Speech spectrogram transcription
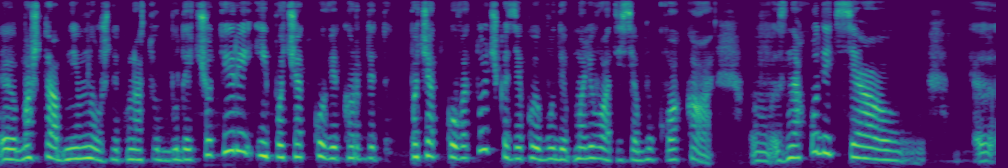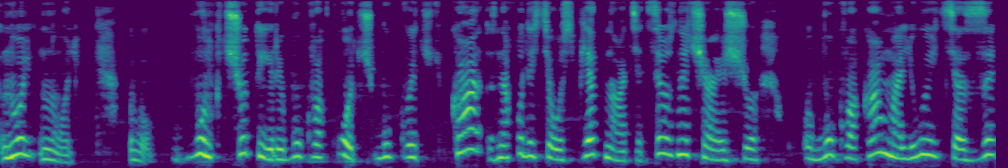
е, масштабний множник у нас тут буде 4, і початкові коорди... початкова точка, з якої буде малюватися буква К, знаходиться е, 0,0. Пункт 4, буква код букви К знаходиться ось 15. Це означає, що буква К малюється з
